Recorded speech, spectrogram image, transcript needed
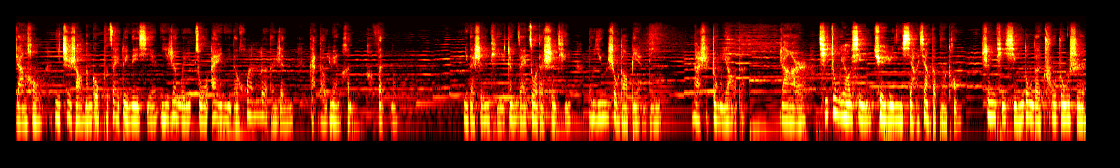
然后你至少能够不再对那些你认为阻碍你的欢乐的人感到怨恨和愤怒。你的身体正在做的事情不应受到贬低。那是重要的，然而其重要性却与你想象的不同。身体行动的初衷是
